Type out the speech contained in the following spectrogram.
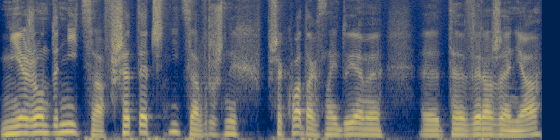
Nierządnica, wszetecznica, w różnych przekładach znajdujemy e, te wyrażenia.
